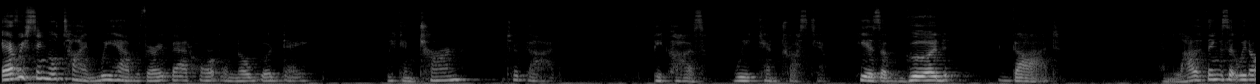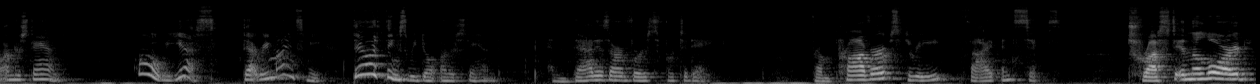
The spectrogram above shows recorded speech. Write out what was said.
Every single time we have a very bad, horrible, no good day, we can turn to God because we can trust Him. He is a good God. And a lot of things that we don't understand. Oh, yes, that reminds me. There are things we don't understand. And that is our verse for today from Proverbs 3 5 and 6. Trust in the Lord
